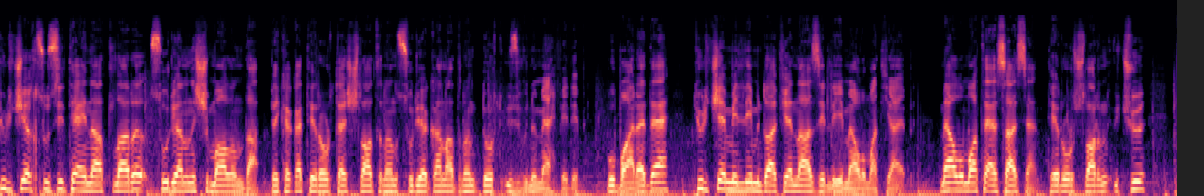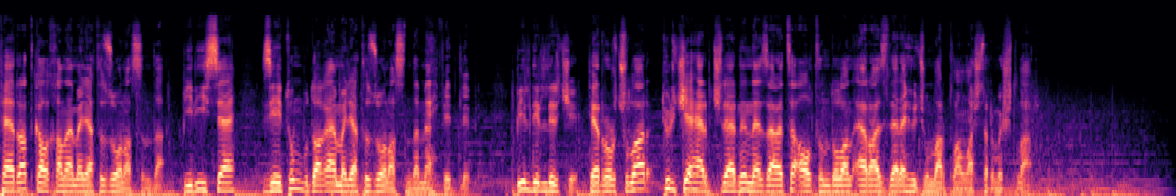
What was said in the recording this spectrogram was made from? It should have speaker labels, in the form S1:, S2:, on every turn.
S1: Türkiyə xüsusi təyinatları Suriyanın şimalında PKK terror təşkilatının Suriya qanadının 4 üzvünü məhv edib. Bu barədə Türkiyə Milli Müdafiə Nazirliyi məlumat yayıb. Məlumata əsasən terrorçuların üçü Fərrad qalxanı əməliyyatı zonasında, biri isə Zeytun budağı əməliyyatı zonasında məhv edilib. Bildirilir ki, terrorçular Türkiyə hərbçilərinin nəzarəti altında olan ərazilərə hücumlar planlaşdırmışdılar.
